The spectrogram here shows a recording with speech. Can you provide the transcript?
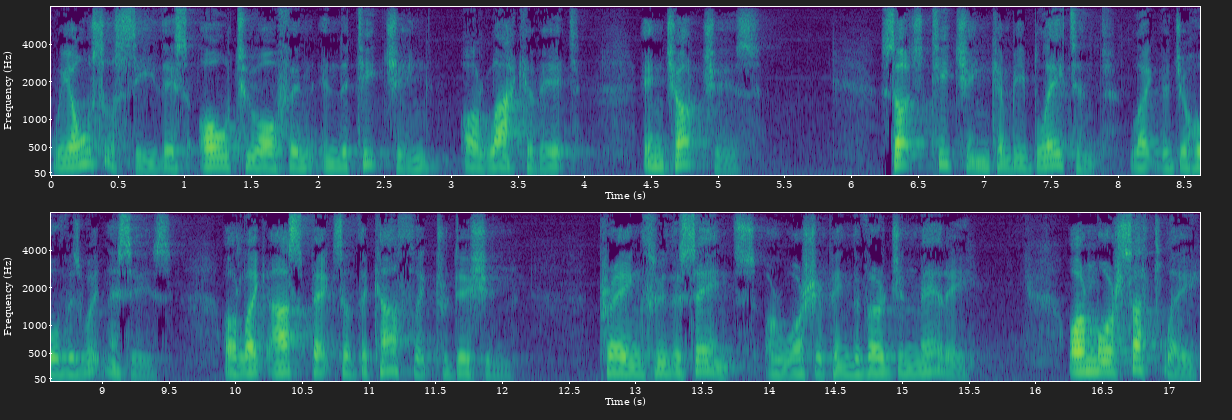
we also see this all too often in the teaching, or lack of it, in churches. Such teaching can be blatant, like the Jehovah's Witnesses, or like aspects of the Catholic tradition, praying through the saints or worshipping the Virgin Mary, or more subtly,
